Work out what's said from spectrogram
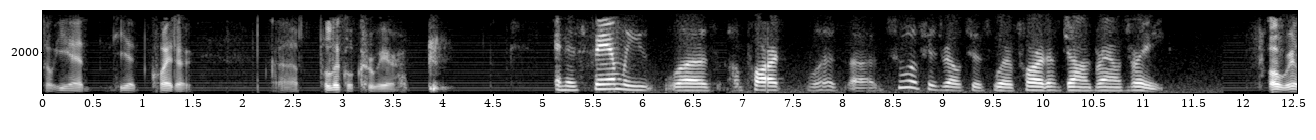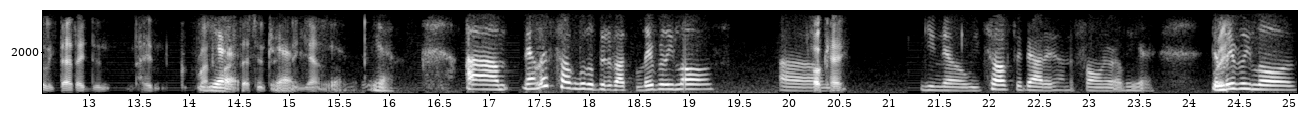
So he had he had quite a uh, political career. and his family was a part was uh, two of his relatives were part of John Brown's raid. Oh, really? That I didn't. I didn't run yes, across. That's interesting. Yes, yes. Yeah. yeah. Um, now let's talk a little bit about the liberty laws. Um, okay. You know, we talked about it on the phone earlier. The right. liberty laws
